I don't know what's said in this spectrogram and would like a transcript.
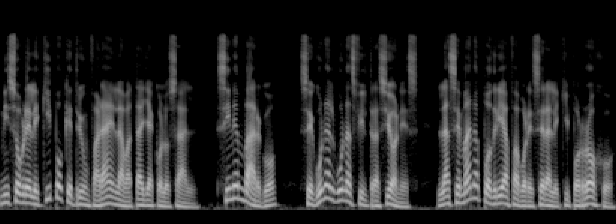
ni sobre el equipo que triunfará en la batalla colosal. Sin embargo, según algunas filtraciones, la semana podría favorecer al equipo rojo,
